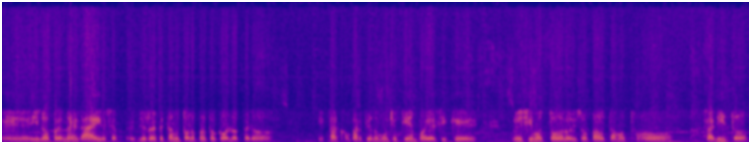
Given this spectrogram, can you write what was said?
eh, y no prendas el aire, o sea, eh, respetando todos los protocolos, pero estás compartiendo mucho tiempo, ahí así que nos hicimos todos los hisopados, estamos todos sanitos,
